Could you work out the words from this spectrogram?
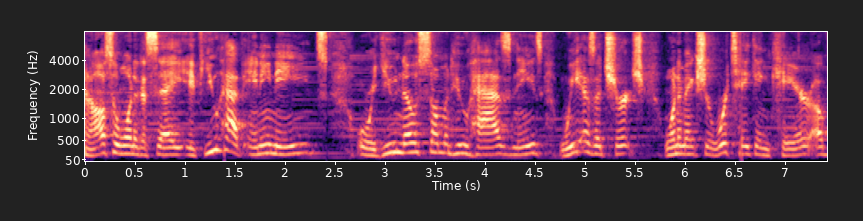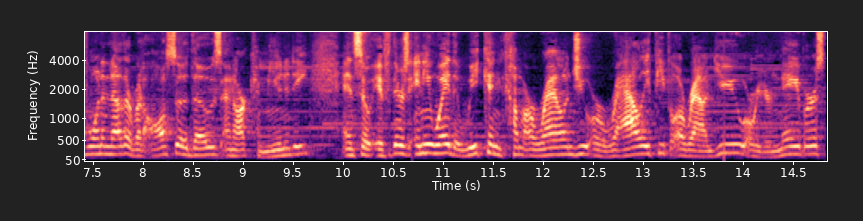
And I also wanted to say if you have any needs or you know someone who has needs, we as a church want to make sure we're taking care of one another, but also those in our community. And so if there's any way that we can come around you or rally people around you or your neighbors,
